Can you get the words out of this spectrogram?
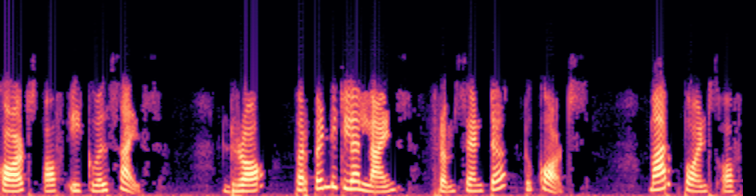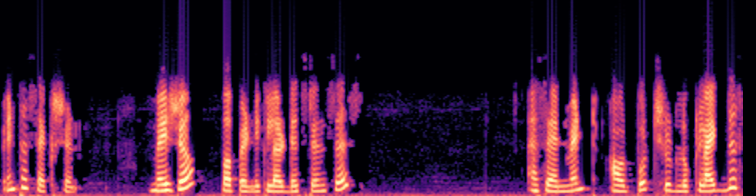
chords of equal size. Draw perpendicular lines from center to chords. Mark points of intersection. Measure perpendicular distances. Assignment output should look like this.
